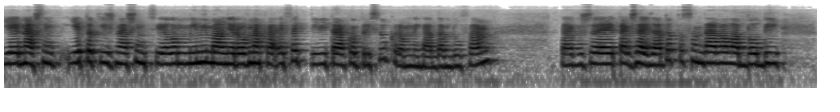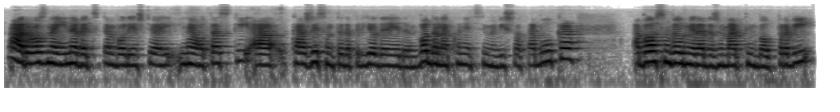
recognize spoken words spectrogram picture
je, našim, je totiž našim cieľom minimálne rovnaká efektivita ako pri súkromných, Adam, dúfam. Takže, takže aj za toto som dávala body. No a rôzne iné veci, tam boli ešte aj iné otázky a každý som teda pridelila jeden bod a nakoniec si mi vyšla tabulka. A bola som veľmi rada, že Martin bol prvý.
